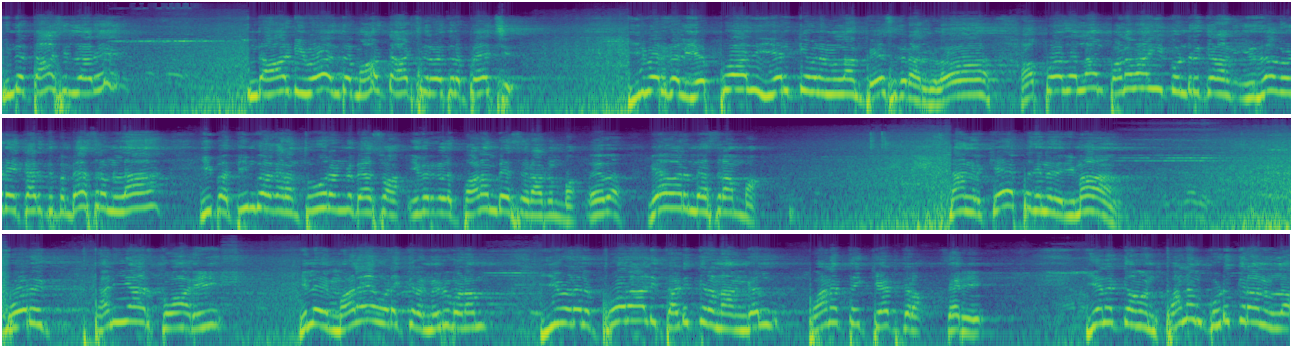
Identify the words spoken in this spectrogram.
இந்த தாசில்தார்? இந்த ஆர்டிஓ இந்த மாவட்ட ஆட்சியர் பேச்சு. இவர்கள் எப்போது இயற்கை வளங்கள்லாம் பேசுகிறார்களோ அப்போதெல்லாம் பணம் வாங்கி கொண்டிருக்கிறார்கள். இதுதான் இவருடைய கருத்து. இப்போ பேசுகிறோம்ல இப்ப திமுக காரன் தூரன்னு பேசுவான். இவர்கள் பணம் பேசுகிறாருமா வியாபாரம் பேசுறாம்மா. நாங்கள் கேட்பது என்ன தெரியுமா? ஒரு தனியார் குவாரி இல்லை மலையை உடைக்கிற நிறுவனம் இவர்களை போராடி தடுக்கிற நாங்கள் பணத்தை கேட்கிறோம். சரி. எனக்கு அவன் பணம் கொடுக்கிறான்ல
